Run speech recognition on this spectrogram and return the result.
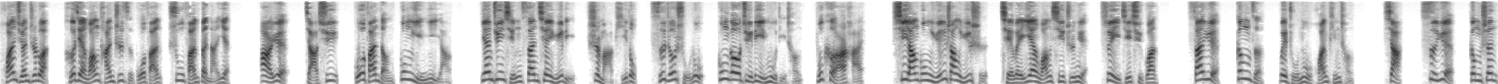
桓玄之乱，何见王谭之子国凡、叔凡奔南燕。二月，贾诩、国凡等攻引益阳，燕军行三千余里，是马疲动，死者属鹿。功高句丽，目底城，不克而还。西阳公云伤于使，且为燕王息之虐，遂即去官。三月庚子，为主怒还平城。夏四月庚申，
